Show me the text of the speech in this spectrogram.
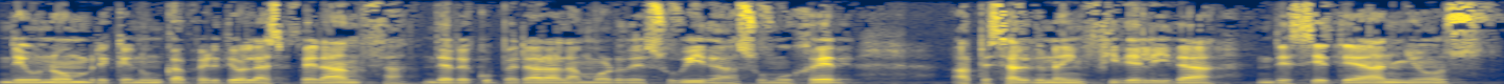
de un hombre que nunca perdió la esperanza de recuperar al amor de su vida, a su mujer, a pesar de una infidelidad de siete años,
